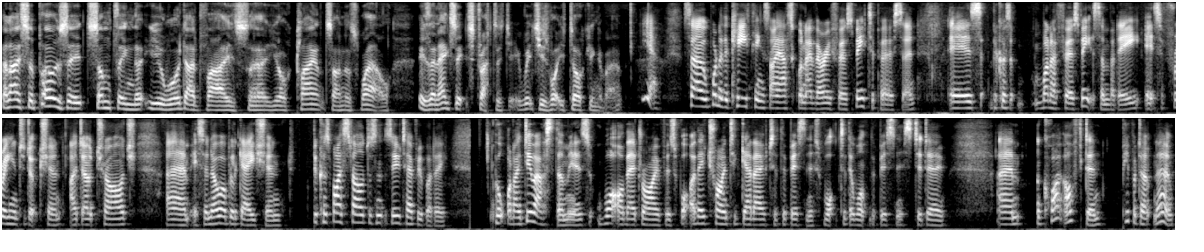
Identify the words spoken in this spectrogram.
And I suppose it's something that you would advise uh, your clients on as well is an exit strategy, which is what you're talking about. Yeah. So one of the key things I ask when I very first meet a person is because when I first meet somebody, it's a free introduction. I don't charge. Um, it's a no obligation because my style doesn't suit everybody. But what I do ask them is what are their drivers? What are they trying to get out of the business? What do they want the business to do? Um, and quite often, people don't know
